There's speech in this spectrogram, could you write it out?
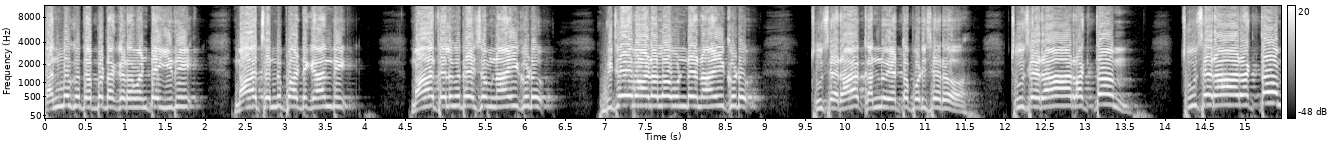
కన్నుకు దెబ్బ అంటే ఇది. మా చెన్నుపాటి గాంధీ మా తెలుగుదేశం నాయకుడు విజయవాడలో ఉండే నాయకుడు. చూసారా కన్ను ఎట్ట పొడిచారో చూసారా రక్తం? చూసారా రక్తం?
